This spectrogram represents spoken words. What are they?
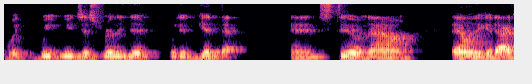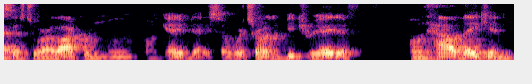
we, we just really didn't we didn't get that, and still now they only get access to our locker room on, on game day. So we're trying to be creative on how they can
